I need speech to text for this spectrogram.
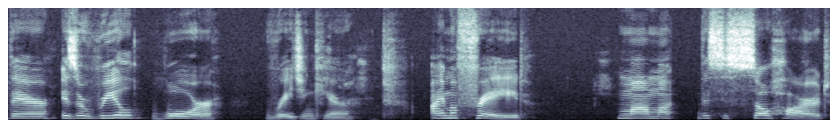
There is a real war raging here. I'm afraid. Mama, this is so hard.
